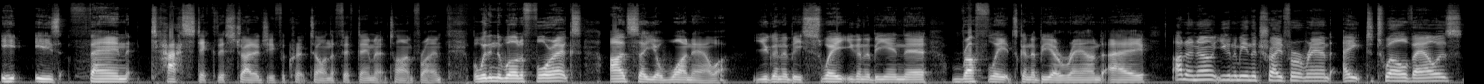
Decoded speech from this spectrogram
It is fantastic this strategy for crypto on the 15 minute time frame. But within the world of forex, I'd say you're one hour you're going to be sweet. You're going to be in there. Roughly, it's going to be around a, I don't know, you're going to be in the trade for around 8 to 12 hours.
